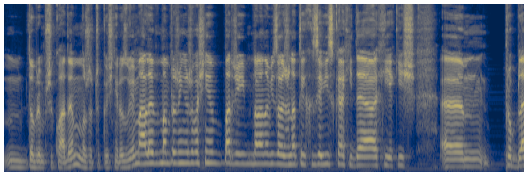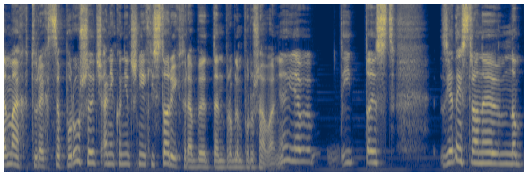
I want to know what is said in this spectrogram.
mm, dobrym przykładem, może czegoś nie rozumiem, ale mam wrażenie, że właśnie bardziej Nolanowi zależy na tych zjawiskach, ideach i jakichś um, problemach, które chce poruszyć, a niekoniecznie historii, która by ten problem poruszała, nie? I to jest z jednej strony, no,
